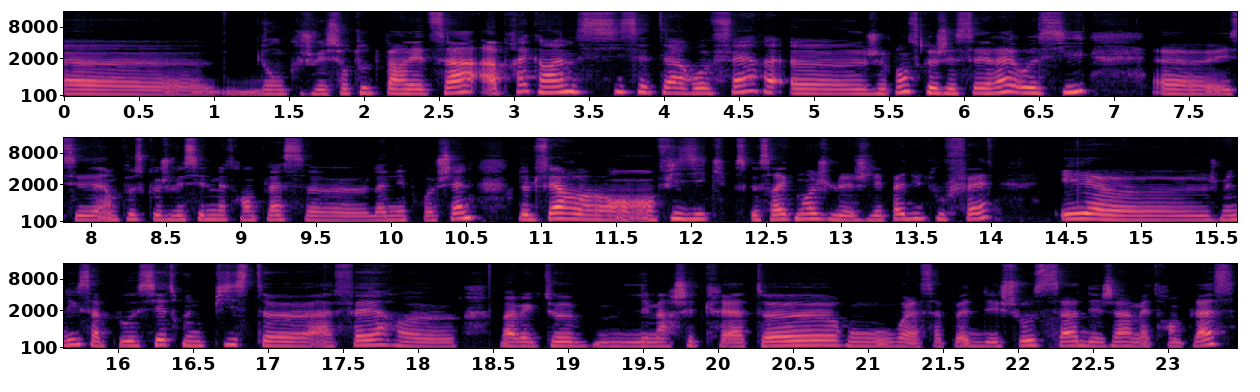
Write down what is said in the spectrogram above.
Euh, donc je vais surtout te parler de ça. Après, quand même, si c'était à refaire, euh, je pense que j'essaierais aussi, euh, et c'est un peu ce que je vais essayer de mettre en place l'année prochaine, de le faire en, physique. Parce que c'est vrai que moi, je ne l'ai pas du tout fait. Et je me dis que ça peut aussi être une piste à faire bah, avec les marchés de créateurs, ou voilà, ça peut être des choses, ça, déjà à mettre en place.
